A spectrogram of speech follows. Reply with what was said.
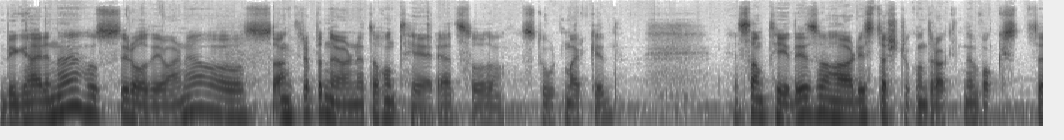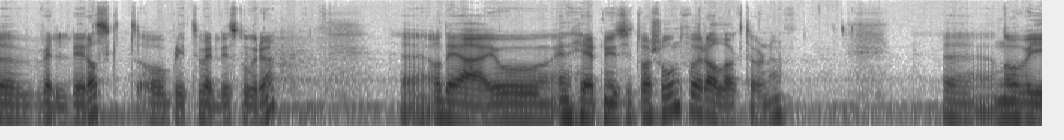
byggherrene, hos rådgiverne og hos entreprenørene til å håndtere et så stort marked. Samtidig så har de største kontraktene vokst eh, veldig raskt og blitt veldig store. Eh, og det er jo en helt ny situasjon for alle aktørene. Eh, når vi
